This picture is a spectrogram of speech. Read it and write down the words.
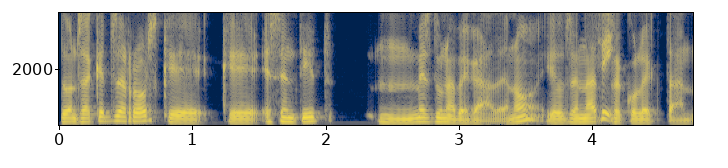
doncs aquests errors que, que he sentit mm, més d'una vegada, no? I els he anat Sí. recolectant.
